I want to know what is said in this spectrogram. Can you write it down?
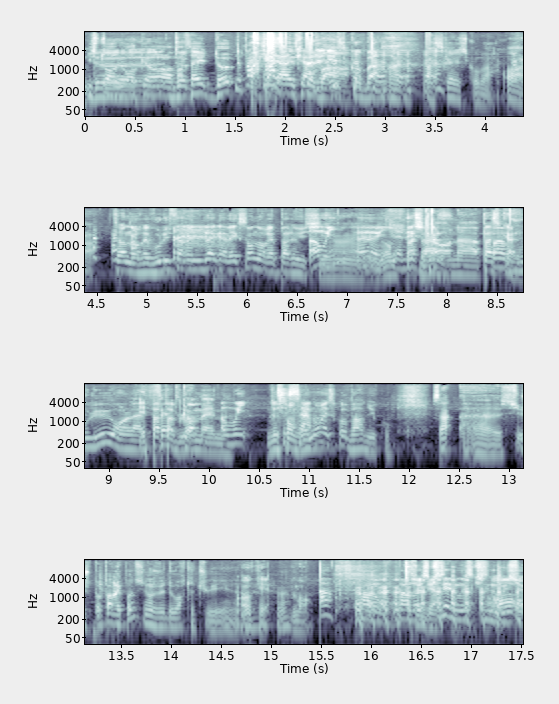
Histoire De- rock'n'roll à de- Marseille de, de Pascal Escobar. Escobar. Ouais, Pascal Escobar. Voilà. On aurait voulu faire une blague avec ça, on n'aurait pas réussi. Ah oui, hein. ah oui, Donc, il y a des Pascal, Bah, on n'a pas voulu, on l'a fait pas quand même. Oui. de son vrai nom Escobar du coup. Ça, euh, si, je peux pas répondre, sinon je vais devoir te tuer. Ok, Hein. bon. Ah, pardon, excusez-nous, On, excusez-nous, monsieur.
